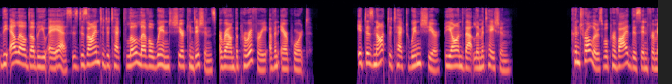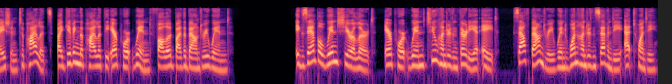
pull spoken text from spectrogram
The LLWAS is designed to detect low level wind shear conditions around the periphery of an airport. It does not detect wind shear beyond that limitation. Controllers will provide this information to pilots by giving the pilot the airport wind followed by the boundary wind. Example Wind Shear Alert Airport wind 230 at 8, south boundary wind 170 at 20.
